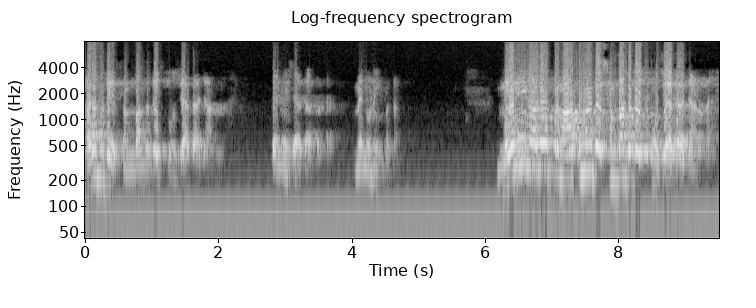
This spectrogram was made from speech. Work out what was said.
ਧਰਮ ਦੇ ਸੰਬੰਧ ਦੇ ਤੂੰ ਜ਼ਿਆਦਾ ਜਾਣਦਾ ਤੈਨੂੰ ਜ਼ਿਆਦਾ ਪਤਾ, ਮੈਨੂੰ ਨਹੀਂ ਪਤਾ। ਮੇਰੇ ਨਾਲੋਂ ਪ੍ਰਮਾਤਮਾ ਦੇ ਸੰਬੰਧ ਦੇ ਤੂੰ ਜ਼ਿਆਦਾ ਜਾਣਦਾ ਹੈ।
